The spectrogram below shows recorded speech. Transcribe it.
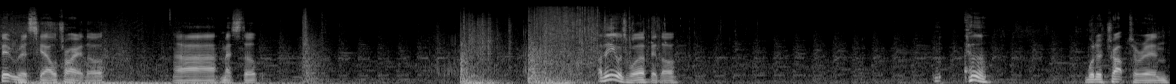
Bit risky, I'll try it though. Ah, messed up. I think it was worth it though. Would have trapped her in.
